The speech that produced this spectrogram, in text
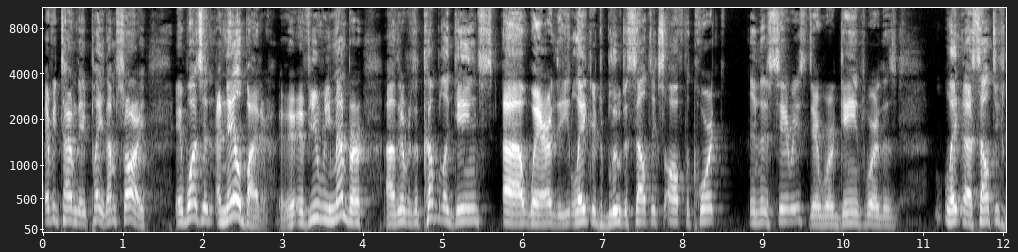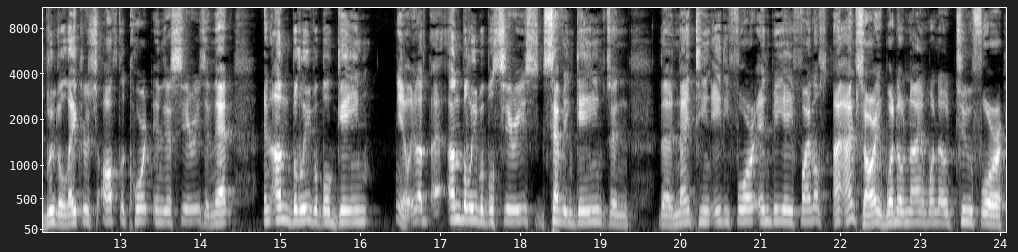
every time they played, I'm sorry, it wasn't a nail biter. If you remember, uh, there was a couple of games uh, where the Lakers blew the Celtics off the court in this series. There were games where the uh, Celtics blew the Lakers off the court in this series, and that an unbelievable game. You know, unbelievable series, seven games, and the 1984 NBA Finals. I, am sorry, 109 102 for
